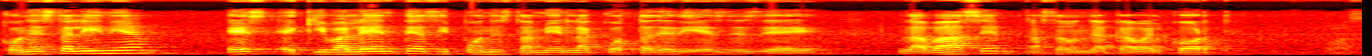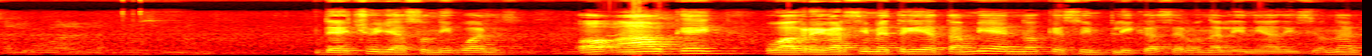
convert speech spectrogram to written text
con esta línea, es equivalente a si pones también la cota de 10 desde la base hasta donde acaba el corte. O hacer iguales las dos. De hecho, ya son iguales. Oh, ah, ok. O agregar simetría también, ¿no? Que eso implica hacer una línea adicional.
